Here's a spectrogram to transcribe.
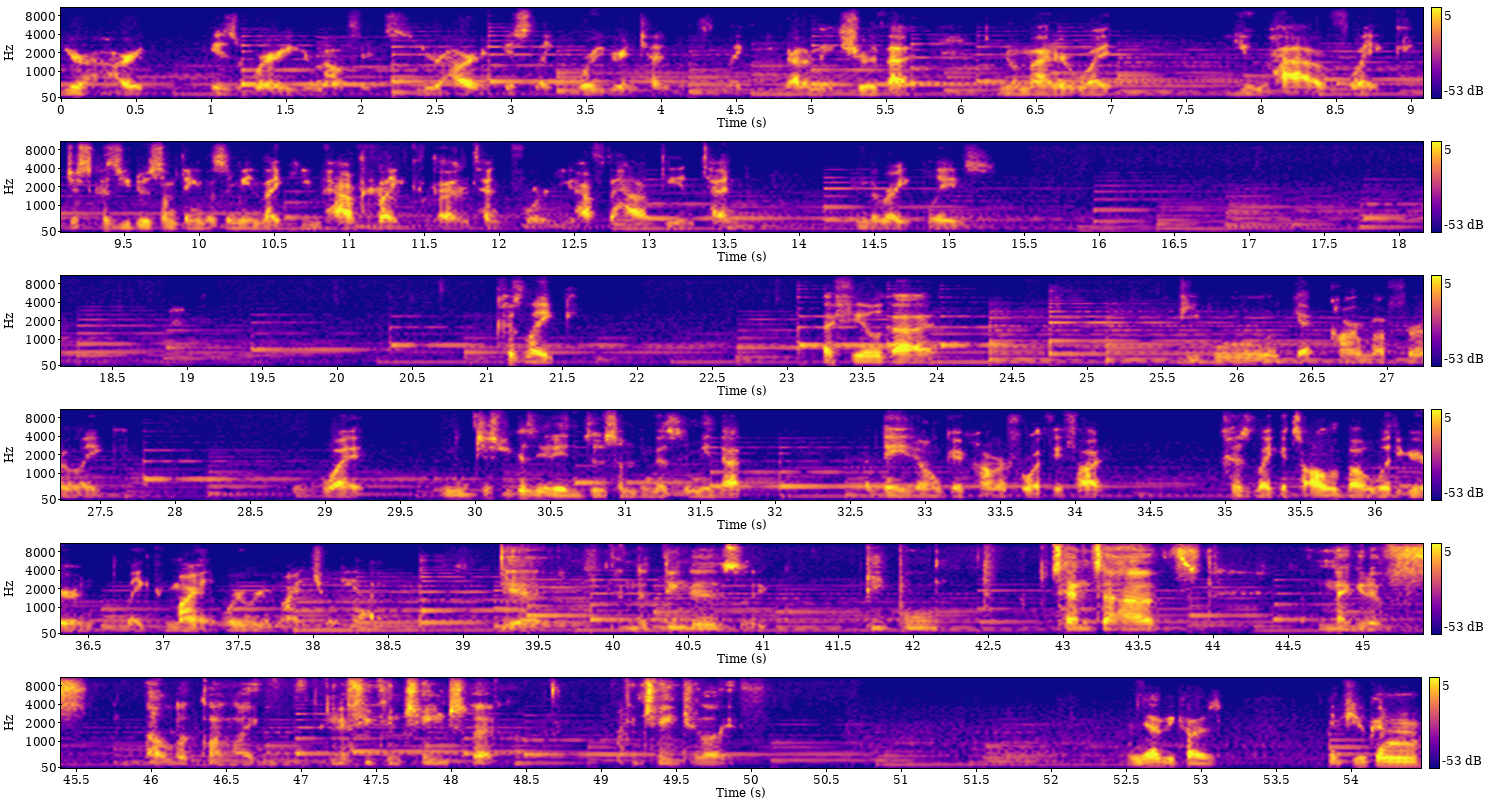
your heart is where your mouth is. Your heart is like where your intent is. And, like, you gotta make sure that no matter what you have, like, just because you do something doesn't mean like you have like the intent for it. You have to have the intent in the right place. Cause like I feel that people get karma for like what just because they didn't do something doesn't mean that they don't get karma for what they thought. Cause like it's all about whether you're like mind where your mind's really at. Yeah, and the thing is, like, people tend to have negative outlook on life, and if you can change that, you can change your life. Yeah, because if you can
